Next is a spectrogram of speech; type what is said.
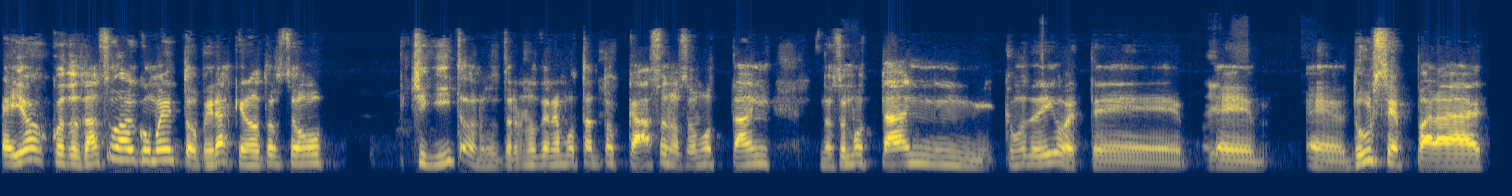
ellos cuando dan sus argumentos, mira, que nosotros somos chiquitos, nosotros no tenemos tantos casos, no somos tan, no somos tan, ¿cómo te digo? Este, eh, eh, dulces para,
